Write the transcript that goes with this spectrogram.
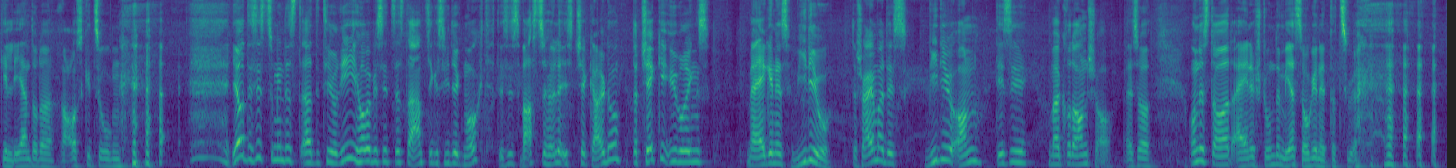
gelernt oder rausgezogen. ja, das ist zumindest äh, die Theorie. Ich habe bis jetzt erst ein einziges Video gemacht. Das ist Was zur Hölle ist Cecaldo? Da checke ich übrigens mein eigenes Video. Da schaue ich mir das Video an, das ich mir gerade anschaue. Also, und es dauert eine Stunde, mehr sage ich nicht dazu.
